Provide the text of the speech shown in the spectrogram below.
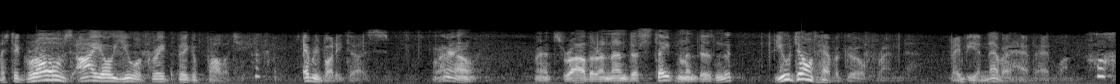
Mr. Groves, I owe you a great big apology. Everybody does. well, that's rather an understatement, isn't it? You don't have a girlfriend. Maybe you never have had one. Oh,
